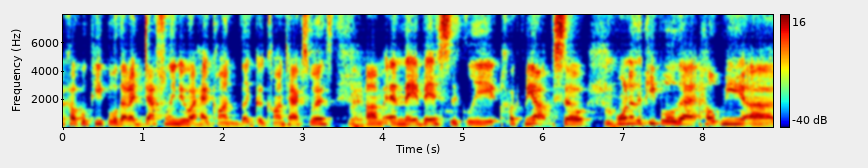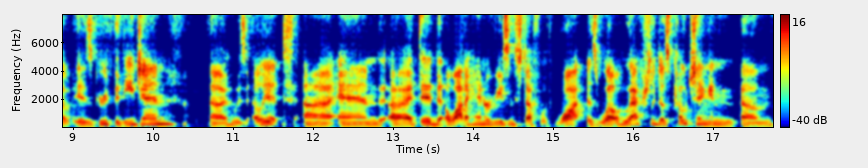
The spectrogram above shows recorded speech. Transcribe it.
a couple people that I definitely knew I had con- like good contacts with, right. um, and they basically hooked me up. So hmm. one of the people that helped me uh, is Groot the Degen, uh, who is Elliot, uh, and uh, did a lot of hand reviews and stuff with Watt as well, who actually does coaching and um,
